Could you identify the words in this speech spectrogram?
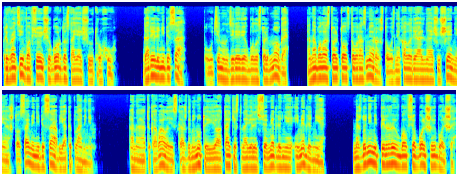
превратив во все еще гордо стоящую труху. Горели небеса, паутины на деревьях было столь много, она была столь толстого размера, что возникало реальное ощущение, что сами небеса объяты пламенем. Она атаковала, и с каждой минуты ее атаки становились все медленнее и медленнее. Между ними перерыв был все больше и больше.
